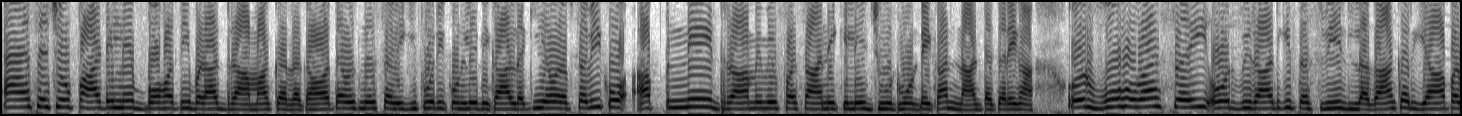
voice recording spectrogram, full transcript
एस एच ओ पाटिल ने बहुत ही बड़ा ड्रामा कर रखा होता है। उसने सभी की पूरी कुंडली निकाल रखी है और अब सभी को अपने ड्रामे में फंसाने के लिए झूठ मोटे का नाटक करेगा। और वो होगा सही और विराट की तस्वीर लगाकर यहाँ पर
